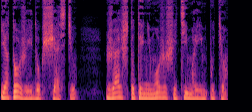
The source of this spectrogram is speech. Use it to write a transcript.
Я тоже иду к счастью. Жаль, что ты не можешь идти моим путем.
